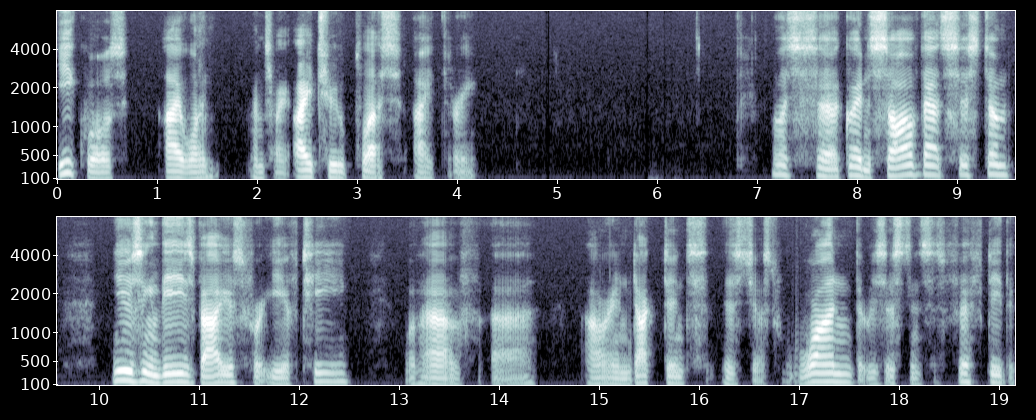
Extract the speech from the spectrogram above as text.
equals I1, I'm sorry, I2 plus I3. Let's uh, go ahead and solve that system using these values for E of t. We'll have uh, Our inductance is just 1. The resistance is 50. The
